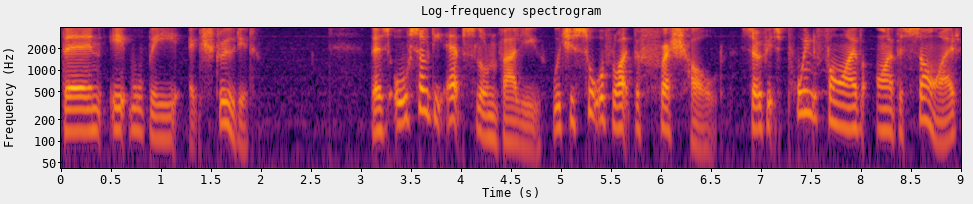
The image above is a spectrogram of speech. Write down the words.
then it will be extruded. There's also the epsilon value, which is sort of like the threshold. So if it's 0.5 either side,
